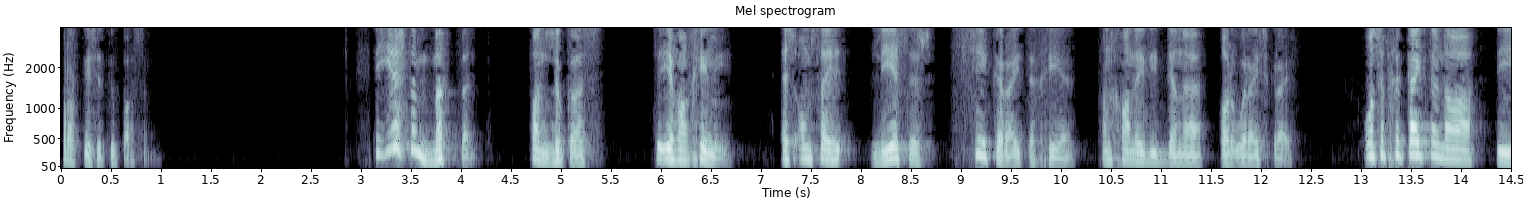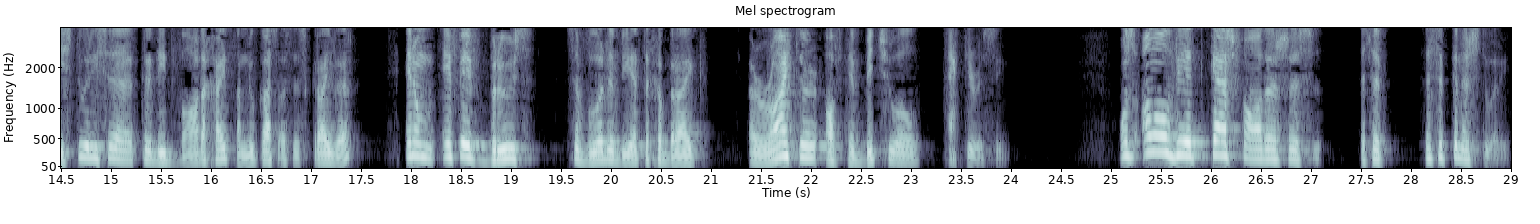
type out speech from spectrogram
praktiese toepassing. Die eerste mikpunt van Lukas se evangelie is om sy lesers sekerheid te gee aangaande die dinge waaroor hy skryf. Ons het gekyk nou na die historiese kredietwaardigheid van Lukas as 'n skrywer en om FF Bruce se woorde weer te gebruik, a writer of habitual accuracy. Ons almal weet Kersvaders is is 'n dis 'n kinderstorie.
